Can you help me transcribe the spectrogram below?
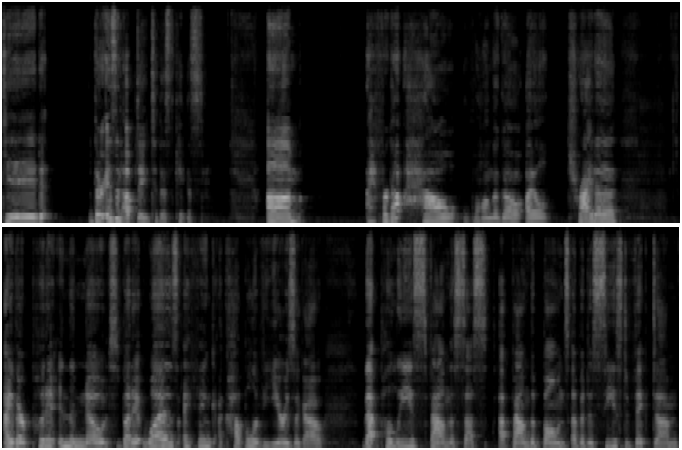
did there is an update to this case. Um I forgot how long ago. I'll try to either put it in the notes, but it was I think a couple of years ago that police found the sus uh, found the bones of a deceased victim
